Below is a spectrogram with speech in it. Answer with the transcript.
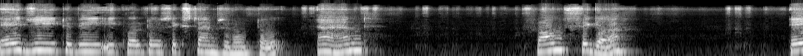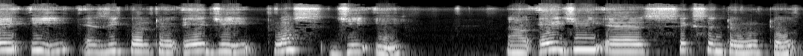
AG to be equal to 6 times root 2 and from figure AE is equal to AG plus GE. Now AG is 6 into root 2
